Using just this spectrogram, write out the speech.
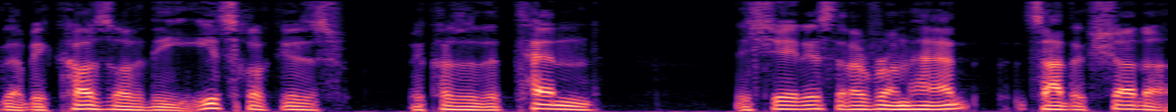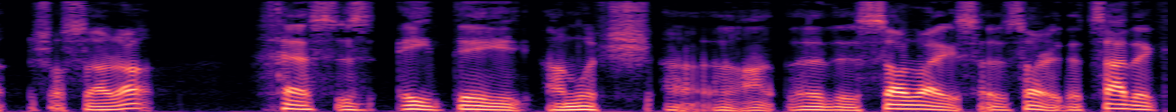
that because of the Yitzchak is because of the ten Nishanis that Avram had, Tzadik Shana Shosara, Ches is eight day on which uh, uh, the Sarah is, uh, sorry, the Tzadik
